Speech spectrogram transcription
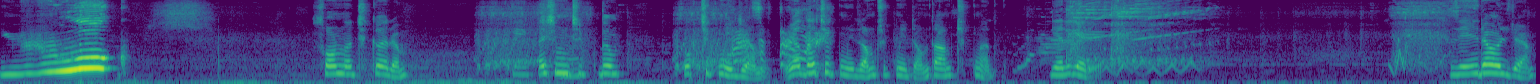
Yok. Sonra çıkarım. Ha şimdi çıktım. Yok çıkmayacağım. Ya da çıkmayacağım. Çıkmayacağım. Tamam çıkmadım. Geri geliyor. Zehire öleceğim.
